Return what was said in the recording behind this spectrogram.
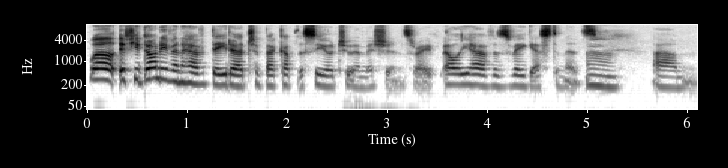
well if you don't even have data to back up the co2 emissions right all you have is vague estimates Mm. um,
